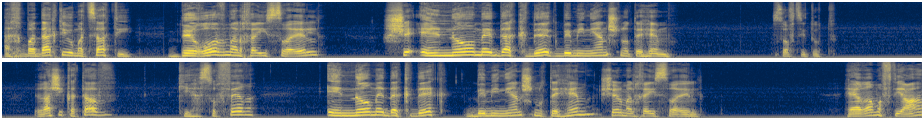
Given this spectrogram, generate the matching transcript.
אך בדקתי ומצאתי ברוב מלכי ישראל שאינו מדקדק במניין שנותיהם. סוף ציטוט. רש"י כתב כי הסופר אינו מדקדק במניין שנותיהם של מלכי ישראל. הערה מפתיעה,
